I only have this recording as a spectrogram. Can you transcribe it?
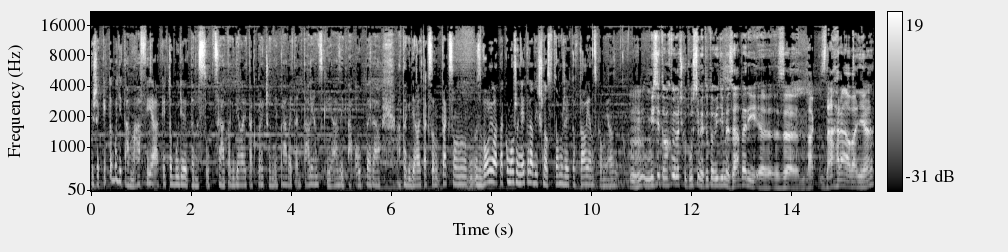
že keď to bude tá mafia, keď to bude ten sudca a tak ďalej, tak prečo nie práve ten talianský jazyk a opera a tak ďalej. Tak som, tak som zvolila takú možno netradičnosť v tom, že je to v talianskom jazyku. Mhm, my si to o chvíľočku pustíme. Tuto vidíme zábery e, z, na, z nahrávania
